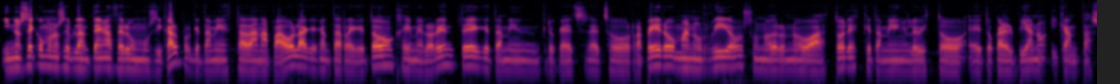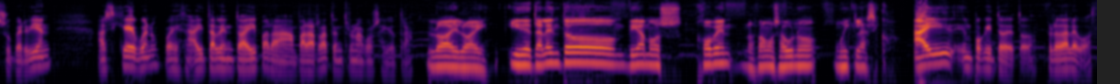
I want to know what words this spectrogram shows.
y no sé cómo no se plantean hacer un musical, porque también está Dana Paola, que canta reggaetón, Jaime Lorente, que también creo que ha hecho, se ha hecho rapero, Manu Ríos, uno de los nuevos actores, que también lo he visto eh, tocar el piano y canta súper bien. Así que bueno, pues hay talento ahí para, para rato entre una cosa y otra. Lo hay, lo hay. Y de talento, digamos, joven, nos vamos a uno muy clásico. Hay un poquito de todo, pero dale voz.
